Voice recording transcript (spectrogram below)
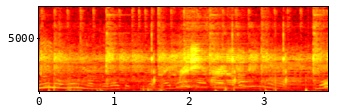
Böyle oynayalım ben merak ettim. Ne?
